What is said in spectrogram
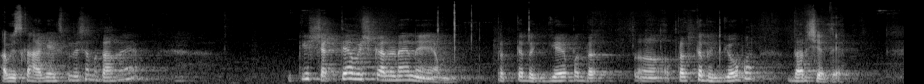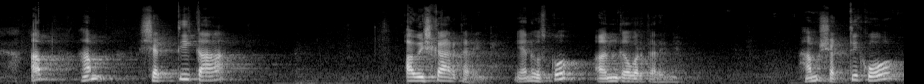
अब इसका आगे एक्सप्लेनेशन बता रहे हैं कि शक्त्याविष्करण नियम प्रत्यभिज्ञोप प्रत्यभिज्ञोप दर्श्यते। अब हम शक्ति का आविष्कार करेंगे यानी उसको अनकवर करेंगे। हम शक्ति को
